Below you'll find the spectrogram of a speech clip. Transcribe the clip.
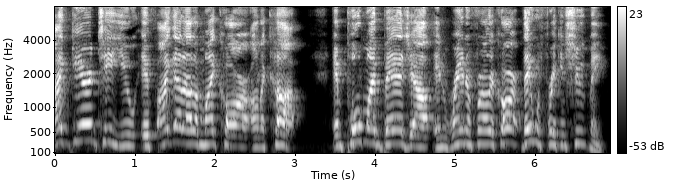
I guarantee you, if I got out of my car on a cop and pulled my badge out and ran in front of the car, they would freaking shoot me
